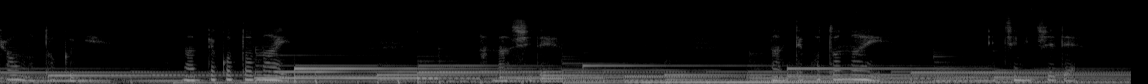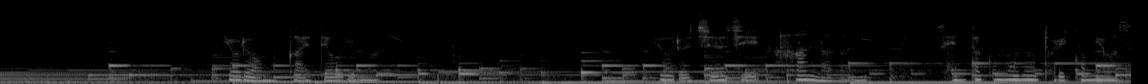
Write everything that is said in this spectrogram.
今日も特になんてことない話で一日で夜を迎えております。夜10時半なのに洗濯物を取り込み忘れて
